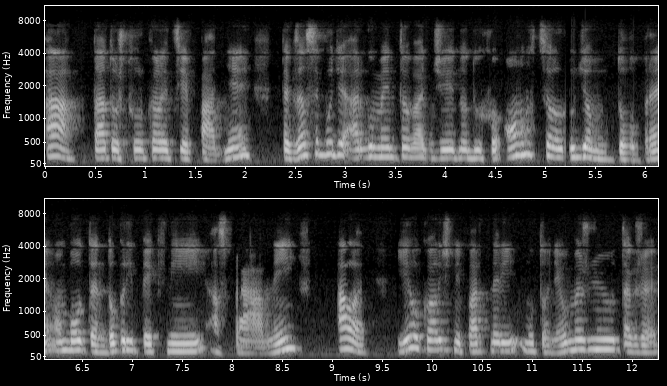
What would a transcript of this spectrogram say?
a táto štvorkoalície padne, tak zase bude argumentovať, že jednoducho on chcel ľuďom dobre, on bol ten dobrý, pekný a správny, ale jeho koaliční partnery mu to neumožňujú, takže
